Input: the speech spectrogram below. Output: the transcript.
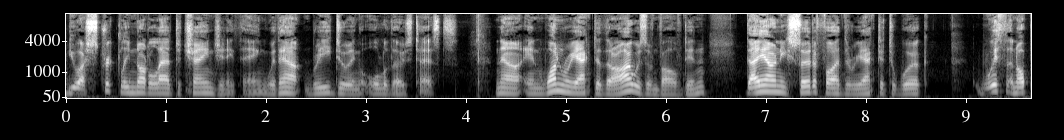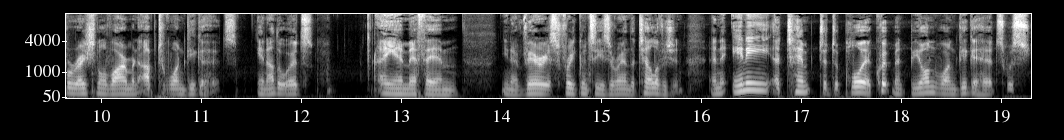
you are strictly not allowed to change anything without redoing all of those tests. Now, in one reactor that I was involved in, they only certified the reactor to work with an operational environment up to one gigahertz. In other words, AM, FM, you know, various frequencies around the television. And any attempt to deploy equipment beyond one gigahertz was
